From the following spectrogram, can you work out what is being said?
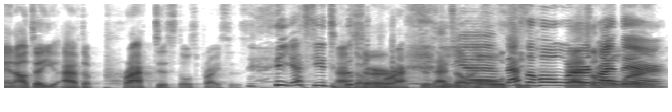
And I'll tell you, I have to practice those prices. yes, you do. I have to Sir, practice. that's those a Yes, whole. that's te- a whole that's word a right whole word. there.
